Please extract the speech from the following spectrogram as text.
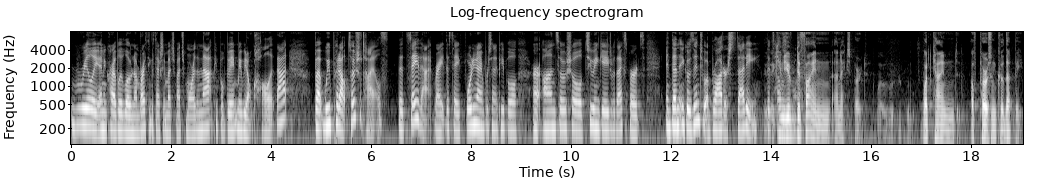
really an incredibly low number. I think it's actually much, much more than that. People maybe don't call it that, but we put out social tiles that say that, right? That say 49% of people are on social to engage with experts. And then it goes into a broader study. That Can you define an expert? What kind of person could that be?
